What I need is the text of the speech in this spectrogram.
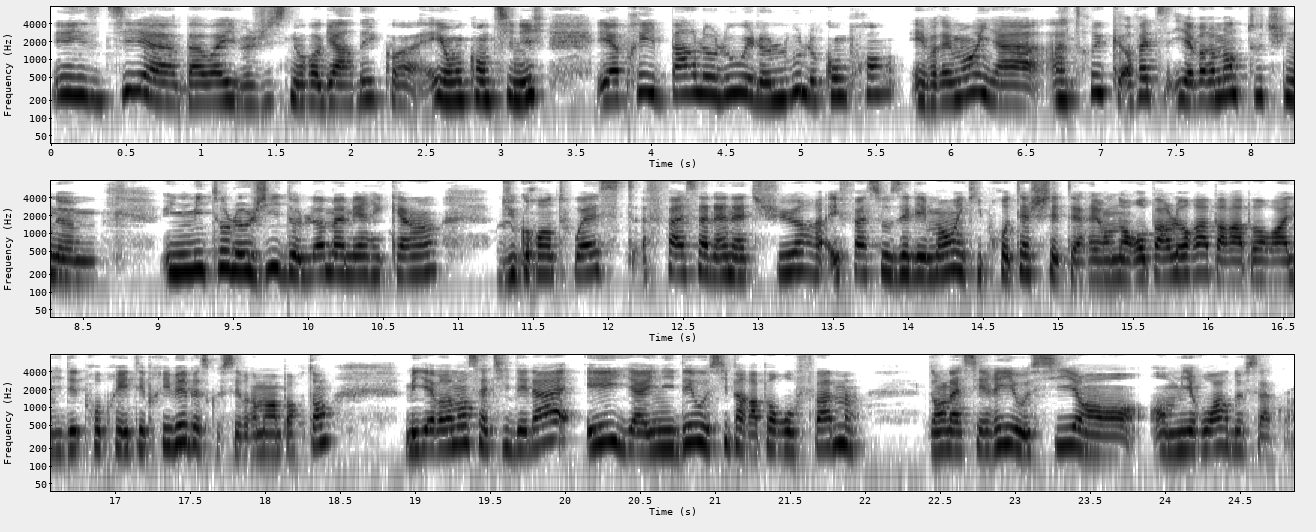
et il se dit, euh, bah ouais, il veut juste nous regarder, quoi. Et on continue. Et après, il parle au loup et le loup le comprend. Et vraiment, il y a un truc, en fait, il y a vraiment toute une, une mythologie de l'homme américain, du Grand Ouest, face à la nature et face aux éléments et qui protège ses terres. Et on en reparlera par rapport à l'idée de propriété privée parce que c'est vraiment important. Mais il y a vraiment cette idée-là et il y a une idée aussi par rapport aux femmes dans la série aussi en, en miroir de ça, quoi.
